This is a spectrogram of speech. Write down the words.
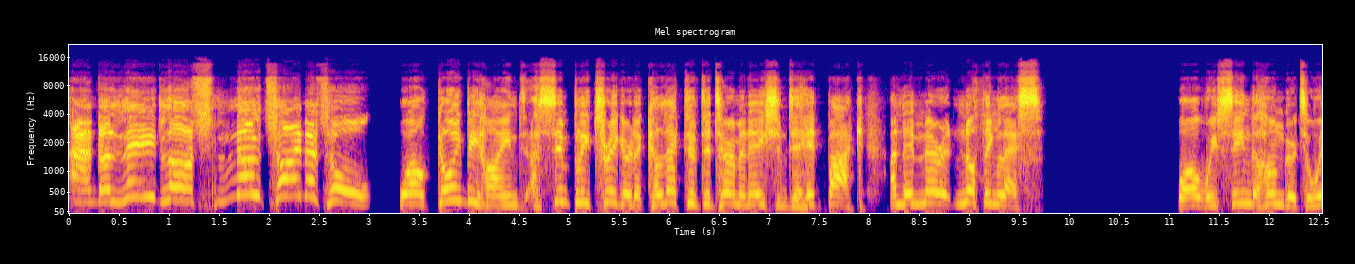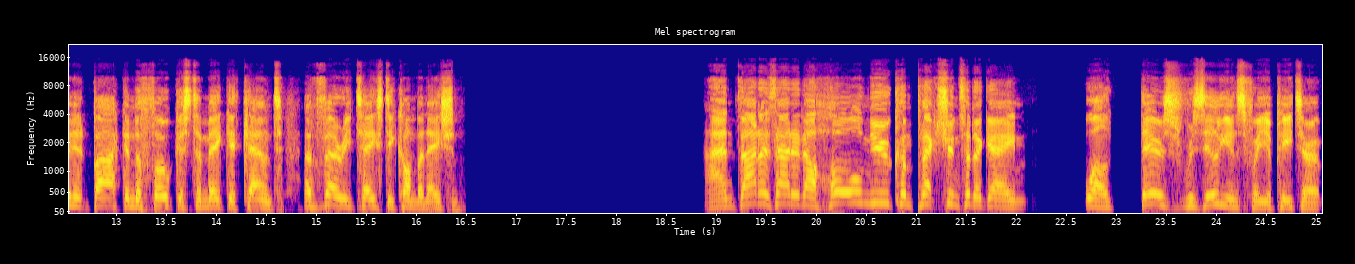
And the lead lost no time at all! Well, going behind has simply triggered a collective determination to hit back, and they merit nothing less. Well, we've seen the hunger to win it back and the focus to make it count. A very tasty combination. And that has added a whole new complexion to the game. Well, there's resilience for you, Peter.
